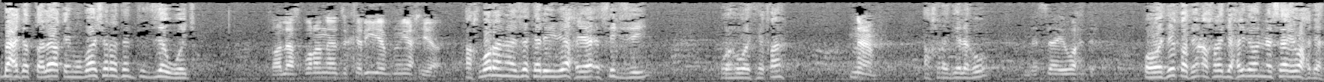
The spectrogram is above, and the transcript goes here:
بعد الطلاق مباشرة تتزوج. قال أخبرنا زكريا بن يحيى. أخبرنا زكريا يحيى السجزي وهو ثقة. نعم. أخرج له. النسائي وحده. وهو ثقة أخرج حديثه النسائي وحده.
